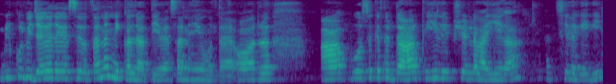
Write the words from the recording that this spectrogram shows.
बिल्कुल भी जगह जगह से होता है ना, निकल जाती है, वैसा नहीं होता है। और आप हो सके तो डार्क ही लिप शेड लगाइएगा अच्छी लगेगी।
